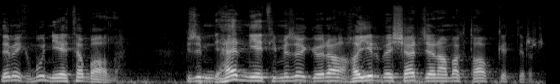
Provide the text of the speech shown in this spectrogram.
Demek ki bu niyete bağlı. Bizim her niyetimize göre hayır ve şer Cenab-ı Hak tahakkuk ettirir.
